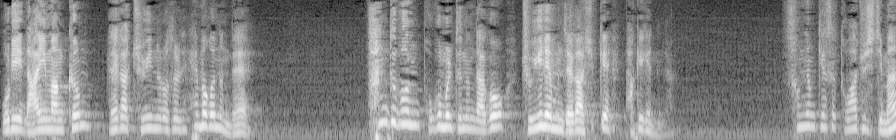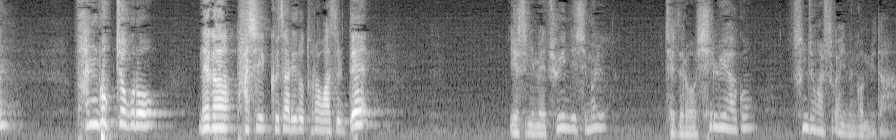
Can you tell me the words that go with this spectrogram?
우리 나이만큼 내가 주인으로서 해먹었는데, 한두 번 복음을 듣는다고 주인의 문제가 쉽게 바뀌겠느냐. 성령께서 도와주시지만 반복적으로 내가 다시 그 자리로 돌아왔을 때 예수님의 주인 되심을 제대로 신뢰하고 순종할 수가 있는 겁니다.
